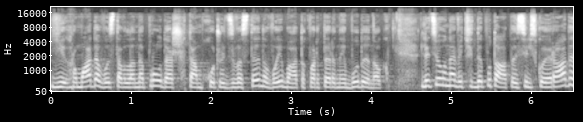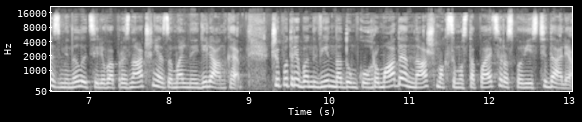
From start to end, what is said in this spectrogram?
Її громада виставила на продаж. Там хочуть звести новий багатоквартирний будинок. Для цього навіть депутати сільської ради змінили цільове призначення земельної ділянки. Чи потрібен він на думку громади? Наш Максим Остапець розповість далі.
